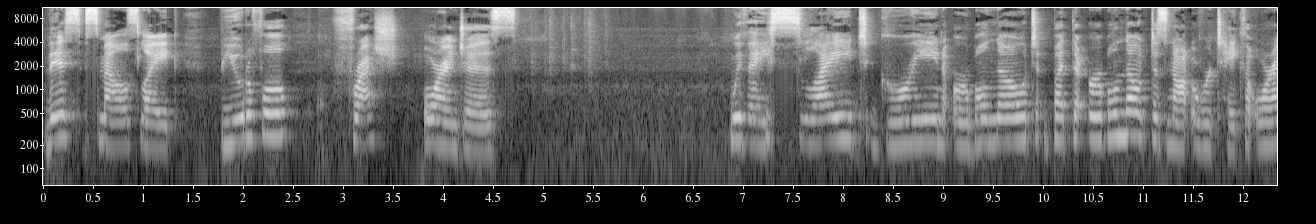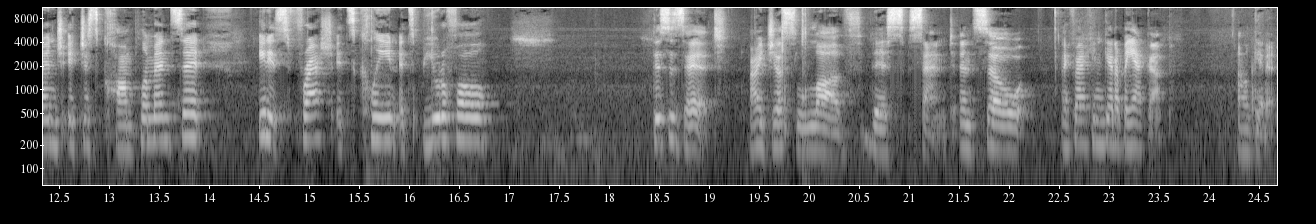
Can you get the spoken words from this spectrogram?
This smells like beautiful, fresh oranges with a slight green herbal note, but the herbal note does not overtake the orange. It just complements it. It is fresh, it's clean, it's beautiful. This is it. I just love this scent. And so if I can get a backup, I'll get it.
